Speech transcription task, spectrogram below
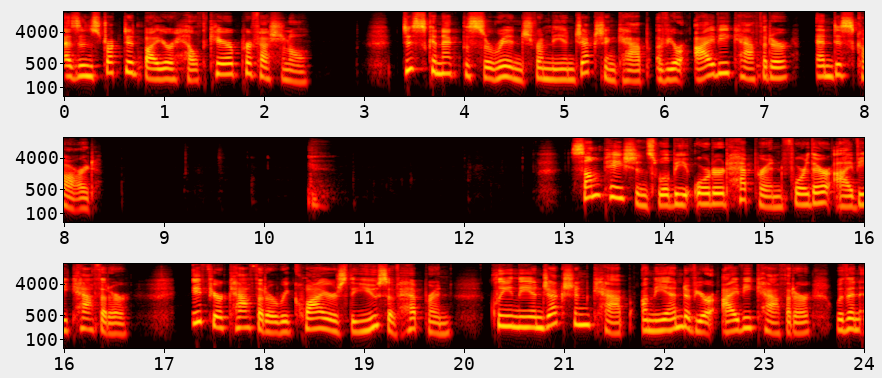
as instructed by your healthcare professional. Disconnect the syringe from the injection cap of your IV catheter and discard. Some patients will be ordered heparin for their IV catheter. If your catheter requires the use of heparin, clean the injection cap on the end of your IV catheter with an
